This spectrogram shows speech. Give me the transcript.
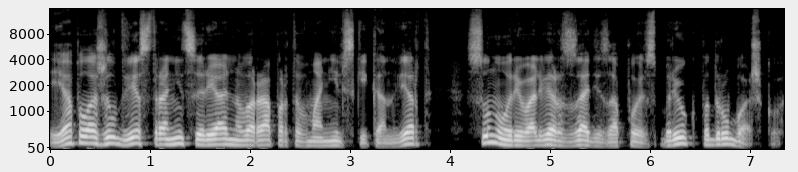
Я положил две страницы реального рапорта в манильский конверт, сунул револьвер сзади за пояс брюк под рубашку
